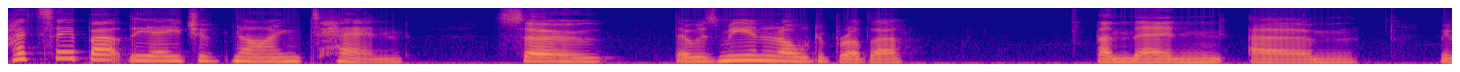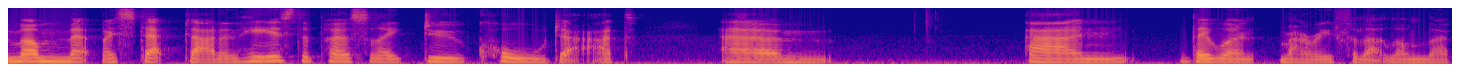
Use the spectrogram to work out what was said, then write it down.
I'd say about the age of nine, ten. So there was me and an older brother and then um, my mum met my stepdad, and he is the person I do call dad. Um, and they weren't married for that long though.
